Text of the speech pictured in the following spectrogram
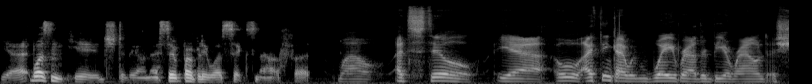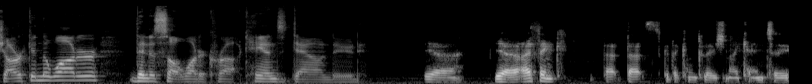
Yeah, it wasn't huge to be honest. It probably was six and a half foot. Wow, that's still yeah. Oh, I think I would way rather be around a shark in the water than a saltwater croc, hands down, dude. Yeah, yeah. I think that that's the conclusion I came to.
